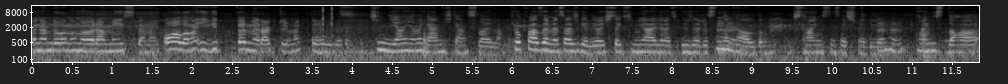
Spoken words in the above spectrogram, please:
Önemli olan onu öğrenmeyi istemek. O alana ilgi ve merak duymak diyebilirim. Şimdi yan yana gelmişken Sıla'yla. Çok fazla mesaj geliyor işte kimya ile meteoroloji arasında Hı hı. kaldım. İşte hangisini seçmeliyim? Hı hı. Hangisi daha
